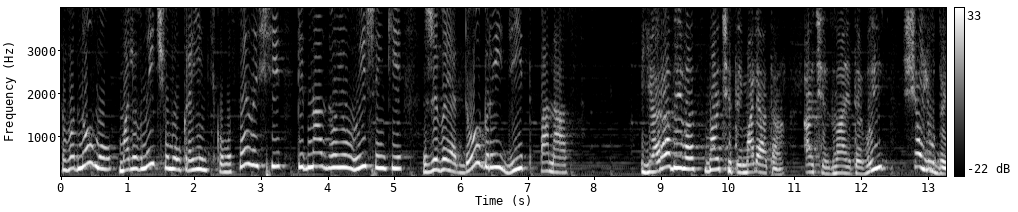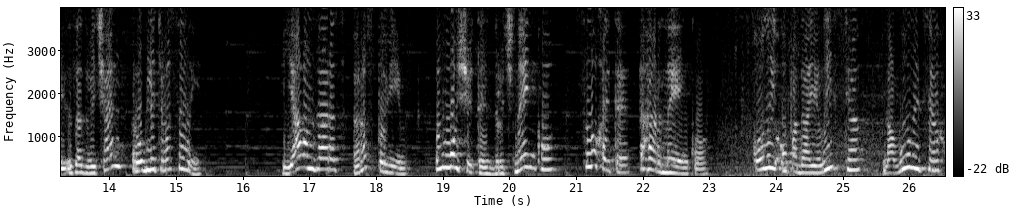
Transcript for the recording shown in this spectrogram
В одному мальовничому українському селищі під назвою Вишеньки живе добрий дід Панас. Я радий вас бачити, малята. А чи знаєте ви, що люди зазвичай роблять восени? Я вам зараз розповім. Вмощуйтесь зручненько, слухайте гарненько. Коли опадає листя, на вулицях,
